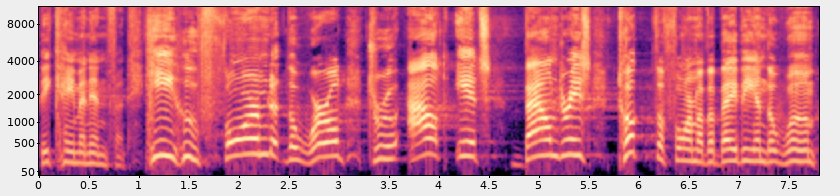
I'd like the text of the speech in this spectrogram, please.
became an infant. He who formed the world, drew out its boundaries, took the form of a baby in the womb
